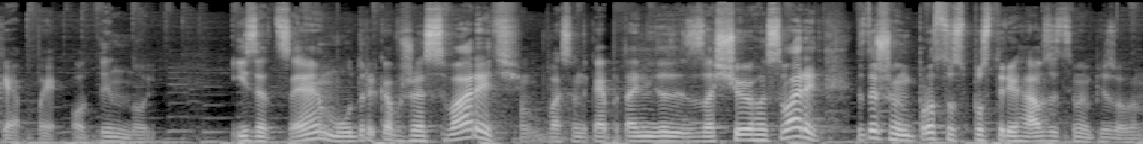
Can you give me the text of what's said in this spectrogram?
Кепи 1-0. І за це Мудрика вже сварять. У вас виникає питання, за що його сварять? За те, що він просто спостерігав за цим епізодом.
